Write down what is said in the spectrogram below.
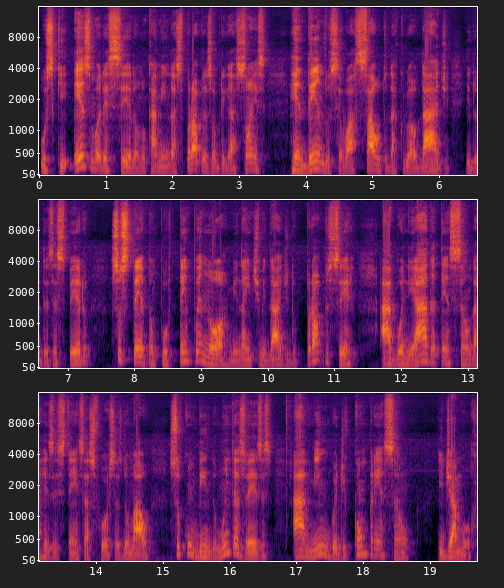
os que esmoreceram no caminho das próprias obrigações rendendo-se ao assalto da crueldade e do desespero, sustentam por tempo enorme na intimidade do próprio ser a agoniada tensão da resistência às forças do mal, sucumbindo muitas vezes à míngua de compreensão e de amor.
